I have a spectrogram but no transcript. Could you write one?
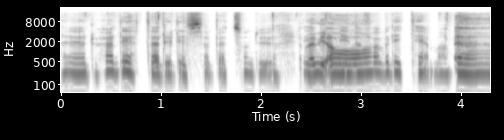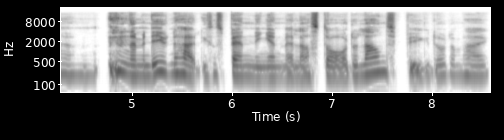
Eh, Du hade ett där Elisabeth som du, Men vi- dina ja. favoritteman. Ehm, nej men det är ju den här liksom spänningen mellan stad och landsbygd och de här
